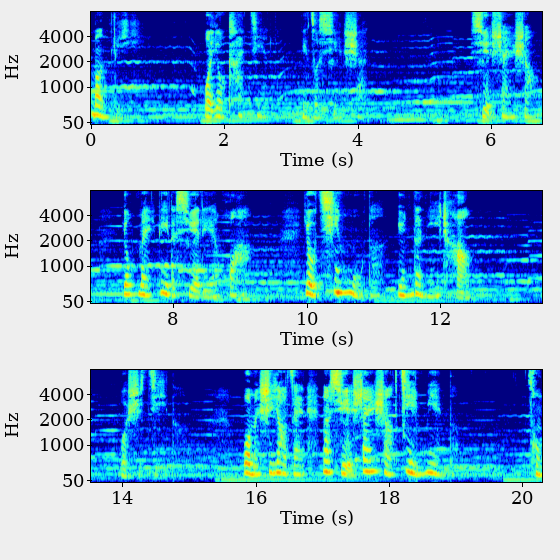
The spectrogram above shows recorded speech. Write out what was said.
梦里，我又看见了那座雪山。雪山上有美丽的雪莲花，有轻舞的云的霓裳。我是记得，我们是要在那雪山上见面的。从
